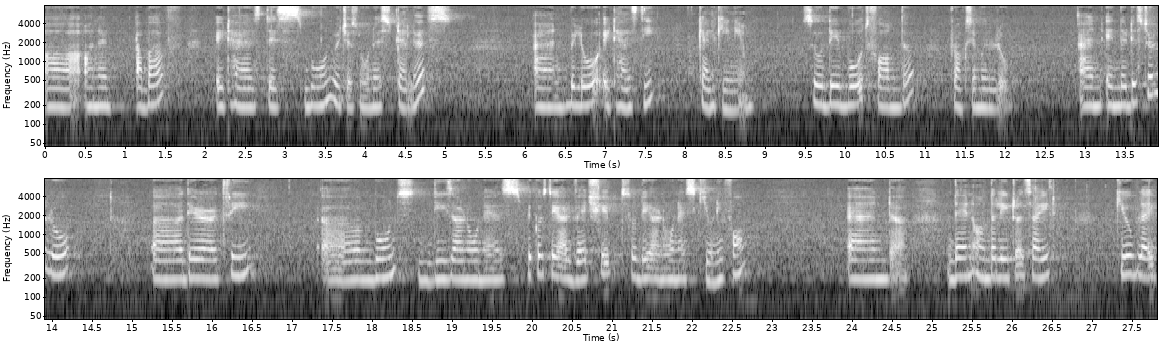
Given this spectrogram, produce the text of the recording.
uh, on it above it has this bone which is known as talus and below it has the calcaneum. So they both form the proximal row. And in the distal row uh, there are three uh, bones. These are known as because they are wedge shaped so they are known as cuneiform. And uh, then on the lateral side cube like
